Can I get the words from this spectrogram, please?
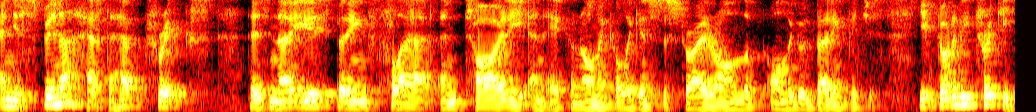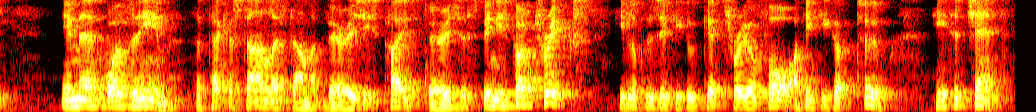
And your spinner has to have tricks. There's no use being flat and tidy and economical against Australia on the on the good batting pitches. You've got to be tricky. Imad Wasim, the Pakistan left arm, varies his pace, varies his spin. He's got tricks. He looked as if he could get three or four. I think he got two. He's a chance.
